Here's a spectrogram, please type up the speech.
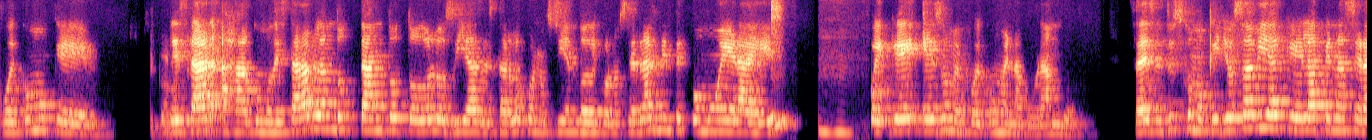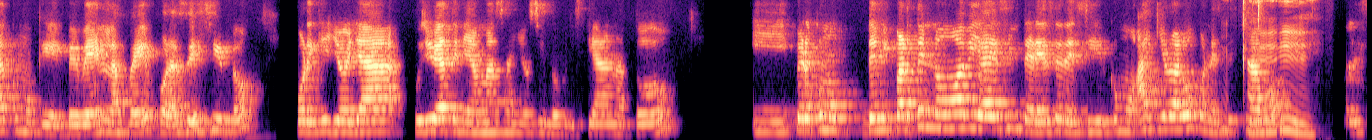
fue como que de estar, ajá, como de estar hablando tanto todos los días, de estarlo conociendo, de conocer realmente cómo era él, fue que eso me fue como enamorando. ¿Sabes? Entonces como que yo sabía que él apenas era como que bebé en la fe, por así decirlo, porque yo ya, pues yo ya tenía más años siendo cristiana, todo. Y, pero como de mi parte no había ese interés de decir como, ay, quiero algo con este chavo. Pues,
